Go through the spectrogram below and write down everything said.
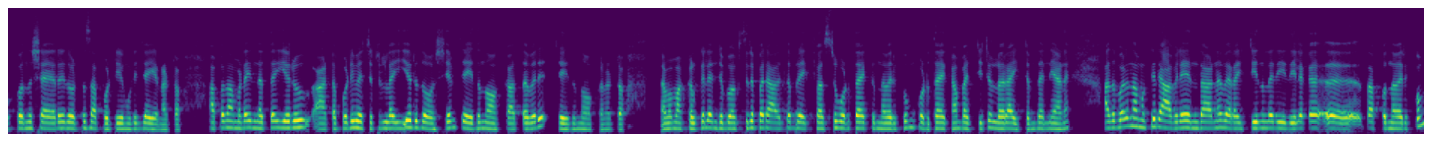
ഒക്കെ ഒന്ന് ഷെയർ ചെയ്ത് കൊടുത്ത് സപ്പോർട്ട് ചെയ്യുകയും കൂടി ചെയ്യണം കേട്ടോ. അപ്പോൾ നമ്മുടെ ഇന്നത്തെ ഈ ഒരു ആട്ടപ്പൊടി വെച്ചിട്ടുള്ള ഈ ഒരു ദോശയും ചെയ്ത് നോക്കാത്തവർ ചെയ്ത് നോക്കണം കേട്ടോ. അപ്പോൾ മക്കൾക്ക് ലഞ്ച് ബോക്സിൽ ഇപ്പോൾ രാവിലത്തെ ബ്രേക്ക്ഫാസ്റ്റ് കൊടുത്തയക്കുന്നവർക്കും കൊടുത്തയക്കാൻ പറ്റിയിട്ടുള്ള ഒരു ഐറ്റം തന്നെയാണ്. അതുപോലെ നമുക്ക് രാവിലെ എന്താണ് വെറൈറ്റി എന്നുള്ള രീതിയിലൊക്കെ തപ്പുന്നവർക്കും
